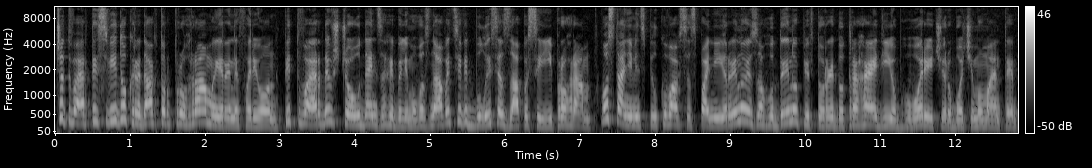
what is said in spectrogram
Четвертий свідок, редактор програми Ірини Фаріон, підтвердив, що у день загибелі мовознавиці відбулися записи її програм. Востаннє він спілкувався з пані Іриною за годину-півтори до трагедії, обговорюючи робочі моменти.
